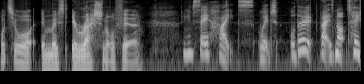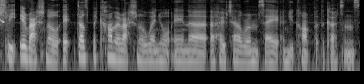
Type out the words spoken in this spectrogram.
what's your most irrational fear? You can say heights, which, although that is not totally irrational, it does become irrational when you're in a, a, hotel room, say, and you can't put the curtains,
